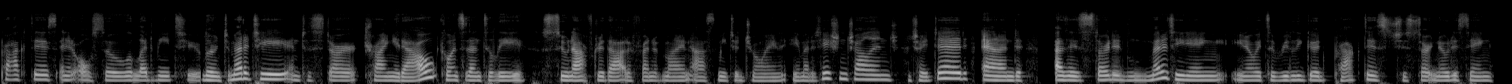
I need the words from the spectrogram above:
practice and it also led me to learn to meditate and to start trying it out. Coincidentally, soon after that, a friend of mine asked me to join a meditation challenge, which I did. And as I started meditating, you know, it's a really good practice to start noticing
